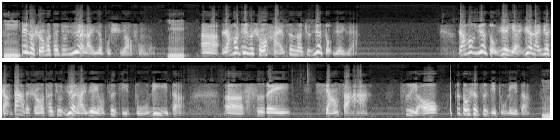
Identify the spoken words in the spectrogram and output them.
嗯，这个时候他就越来越不需要父母，嗯，啊，然后这个时候孩子呢就越走越远，然后越走越远，越来越长大的时候，他就越来越有自己独立的，呃，思维、想法、自由，这都是自己独立的，嗯，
